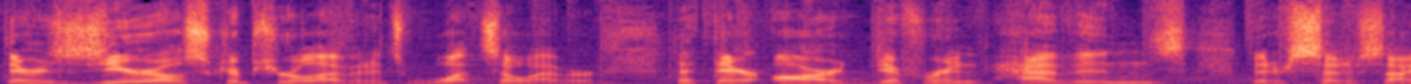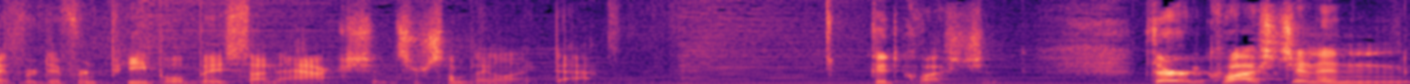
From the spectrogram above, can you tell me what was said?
there is zero scriptural evidence whatsoever that there are different heavens that are set aside for different people based on actions or something like that. Good question. Third question, and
